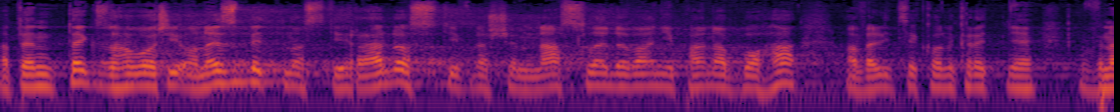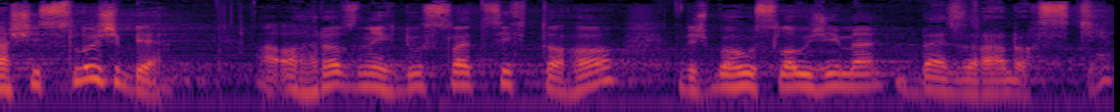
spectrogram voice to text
A ten text hovoří o nezbytnosti radosti v našem následování Pána Boha a velice konkrétně v naší službě a o hrozných důsledcích toho, když Bohu sloužíme bez radosti.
